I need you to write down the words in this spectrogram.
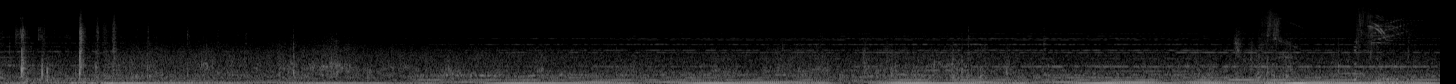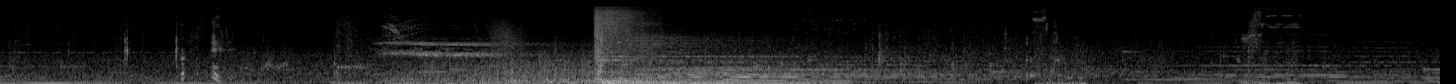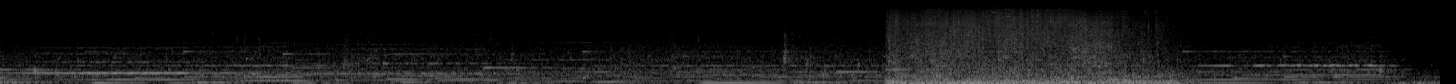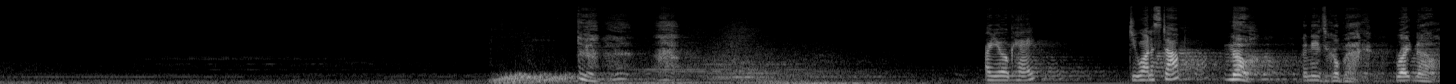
Are you okay? Do you want to stop? No! I need to go back. Right now.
